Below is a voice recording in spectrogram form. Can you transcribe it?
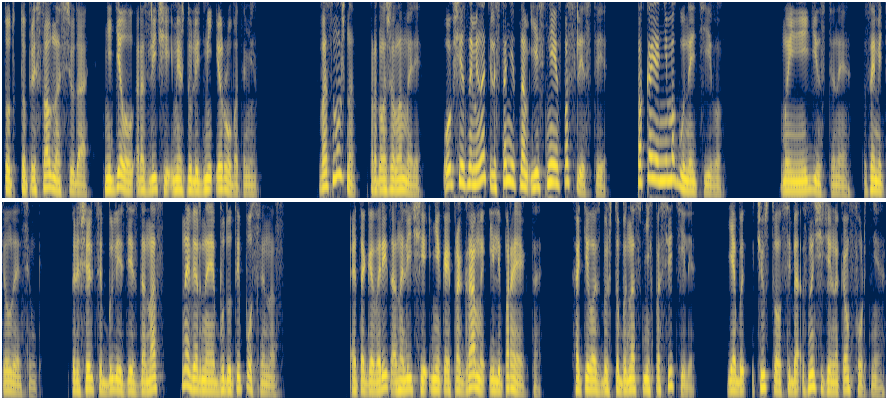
Тот, кто прислал нас сюда, не делал различий между людьми и роботами. «Возможно», — продолжала Мэри, — «общий знаменатель станет нам яснее впоследствии. Пока я не могу найти его». «Мы не единственные», — заметил Лэнсинг. «Пришельцы были здесь до нас, наверное, будут и после нас». Это говорит о наличии некой программы или проекта. Хотелось бы, чтобы нас в них посвятили. Я бы чувствовал себя значительно комфортнее.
